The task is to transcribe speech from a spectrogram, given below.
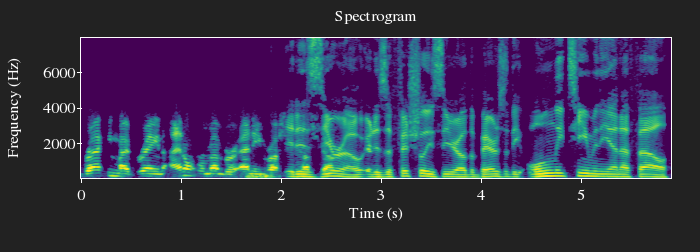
racking my brain, I don't remember any rushing. It is touchdowns. zero. It is officially zero. The Bears are the only team in the NFL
